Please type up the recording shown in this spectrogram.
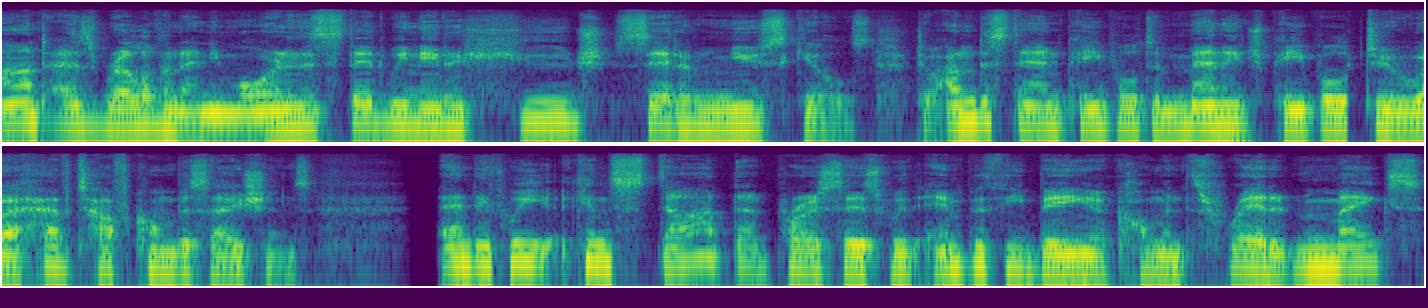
aren't as relevant anymore. And instead, we need a huge set of new skills to understand people, to manage people, to uh, have tough conversations. And if we can start that process with empathy being a common thread, it makes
